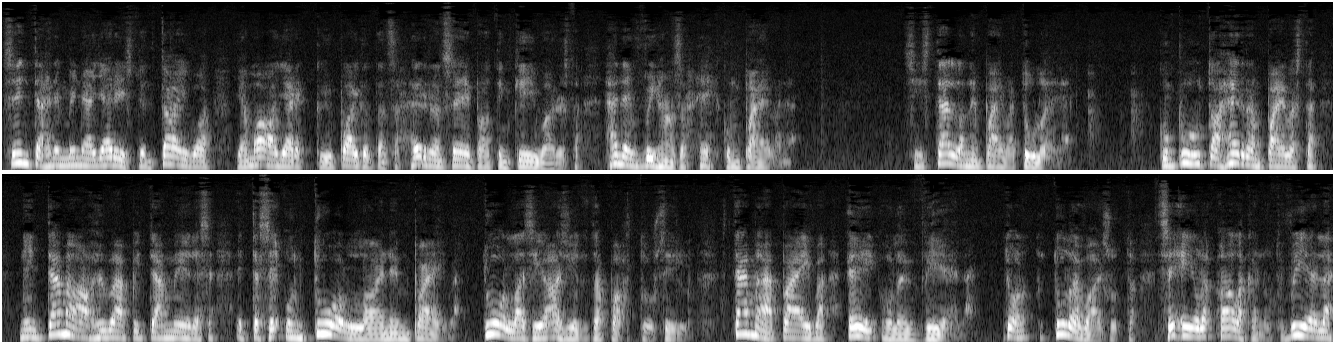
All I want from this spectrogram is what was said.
Sen tähden minä järjestyn taivaat ja maa järkkyy paikaltansa Herran Seepaatin kiivaudesta, hänen vihansa hehkun päivänä. Siis tällainen päivä tulee. Kun puhutaan Herran päivästä, niin tämä on hyvä pitää mielessä, että se on tuollainen päivä. Tuollaisia asioita tapahtuu silloin. Tämä päivä ei ole vielä. Tuo on tulevaisuutta. Se ei ole alkanut vielä.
